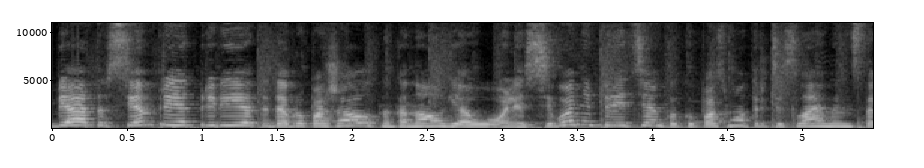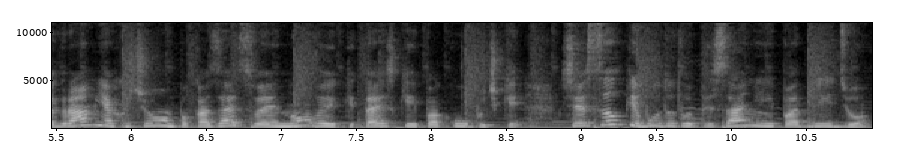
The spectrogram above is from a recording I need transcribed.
Ребята, всем привет-привет и добро пожаловать на канал Я Оля. Сегодня перед тем, как вы посмотрите слайм инстаграм, я хочу вам показать свои новые китайские покупочки. Все ссылки будут в описании под видео.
